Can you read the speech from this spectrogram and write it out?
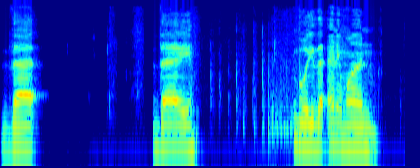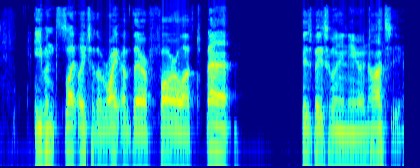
that they believe that anyone even slightly to the right of their far left bent is basically a neo-Nazi.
